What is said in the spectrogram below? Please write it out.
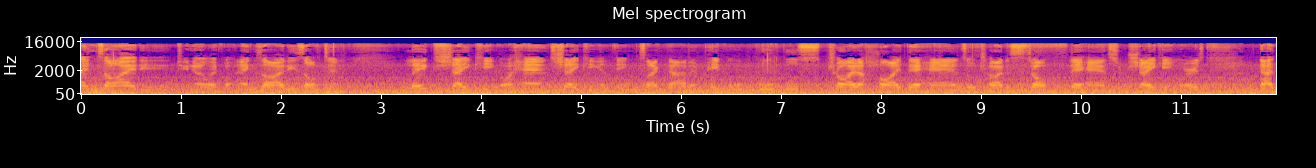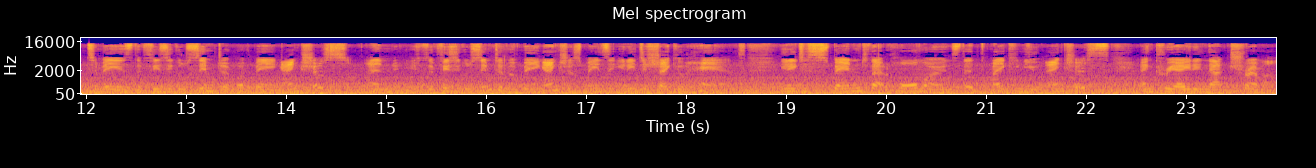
anxiety. Do you know like what anxiety is often legs shaking or hands shaking and things like that and people will, will try to hide their hands or try to stop their hands from shaking whereas that to me is the physical symptom of being anxious and the physical symptom of being anxious means that you need to shake your hands. You need to spend that hormones that's making you anxious and creating that tremor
